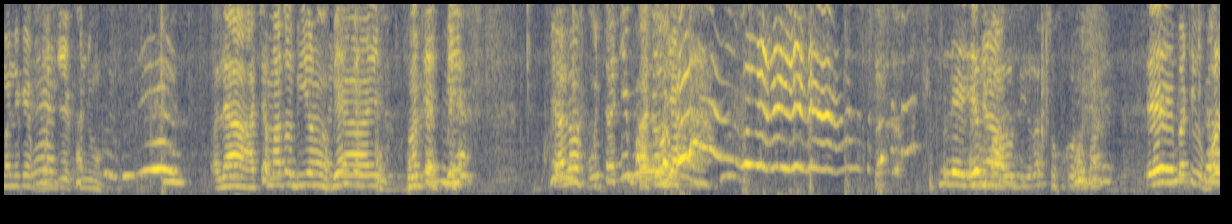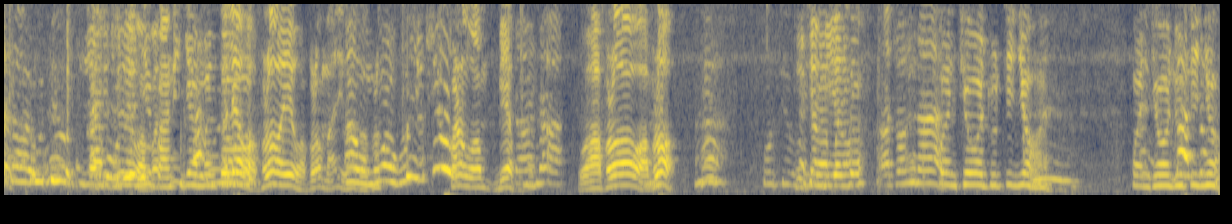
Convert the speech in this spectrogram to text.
મને કે ભૂલ દેખાનું એટલે આ તો બીજાનો બે અહીંયા સોંતે બે ચાલો પૂછોજી ફાટી જા એટલે એ મારો દીકરો છોકરો એ બટી ઊભો રહે. પાણી ગયા મને તો. એટલે વફળો એ વફળો મારી આ વફળો. ઊંઘમાં ઊભું છું. પણ બે. વફળો વફળો તું કેમ બીજાનો આ ચોહી ના. પંચો તૂટી ગયો પંચો તૂટી ગયો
